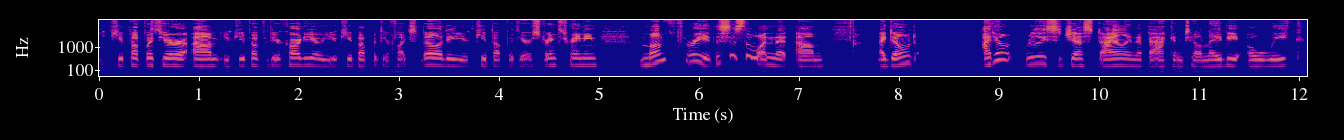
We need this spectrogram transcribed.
You keep up with your, um, you keep up with your cardio, you keep up with your flexibility, you keep up with your strength training. Month three, this is the one that um, I don't I don't really suggest dialing it back until maybe a week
